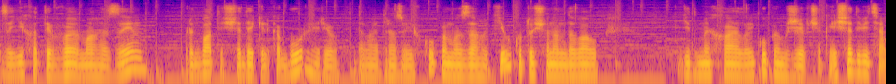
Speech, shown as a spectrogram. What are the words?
заїхати в магазин, придбати ще декілька бургерів. Давай одразу їх купимо за готівку, ту, що нам давав дід Михайло, і купимо живчика. І ще дивіться,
